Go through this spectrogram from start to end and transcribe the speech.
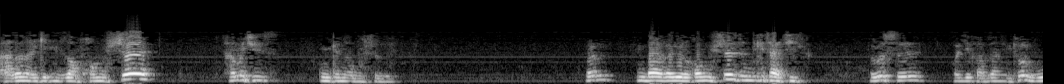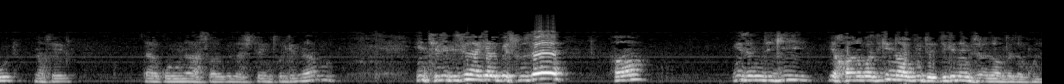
الان اگه این لام خاموش شه همه چیز ممکن نابود شده. ولی این برق رو خاموش شه زندگی تعطیل. درسته؟ ولی قبلا اینطور بود. نخیر در قرون احسال گذشته اینطور که نبود. این تلویزیون اگر بسوزه ها این زندگی یه خانوادگی نابوده دیگه نمی‌تونه ادامه پیدا کنه.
